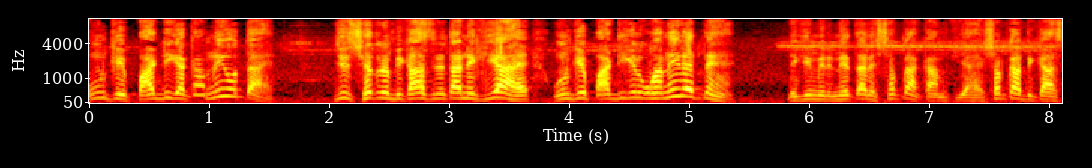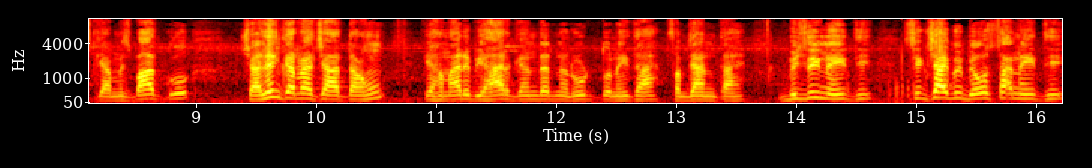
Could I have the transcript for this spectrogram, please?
उनके पार्टी का काम नहीं होता है। जिस क्षेत्र में विकास नेता ने किया है, उनके पार्टी के लोग वहाँ नहीं रहते हैं। लेकिन मेरे नेता ने सबका काम किया है, सबका विकास किया। मैं इस बात को चैलेंज करना चाहता हूँ कि हमारे बिहार के अंदर न रोड तो नहीं था, सब जानता है। बिजली नहीं थी, शिक्षा की कोई व्यवस्था नहीं थी,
